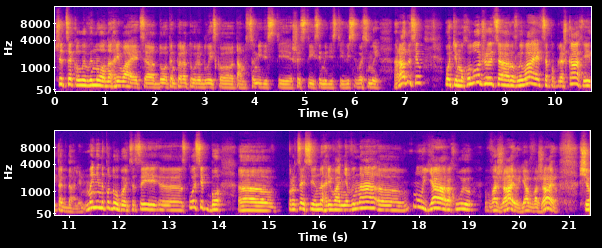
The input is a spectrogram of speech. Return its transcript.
чи це коли вино нагрівається до температури близько там 76-78 градусів. Потім охолоджується, розливається по пляшках і так далі. Мені не подобається цей е, спосіб, бо е, процесі нагрівання вина, е, ну я рахую, вважаю, я вважаю, що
